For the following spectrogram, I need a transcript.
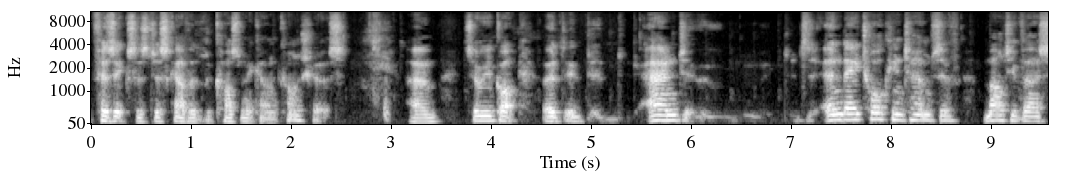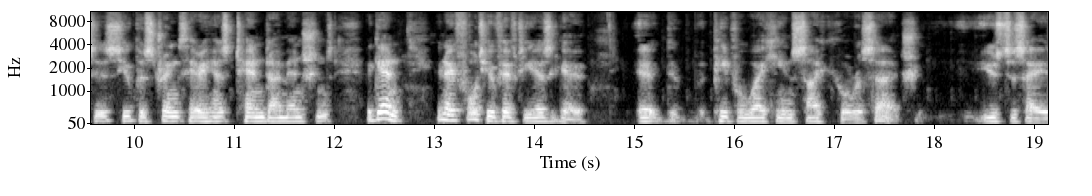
physics has discovered the cosmic unconscious. Um, so we've got, uh, and and they talk in terms of multiverses. Superstring theory has ten dimensions. Again, you know, forty or fifty years ago, uh, people working in psychical research used to say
